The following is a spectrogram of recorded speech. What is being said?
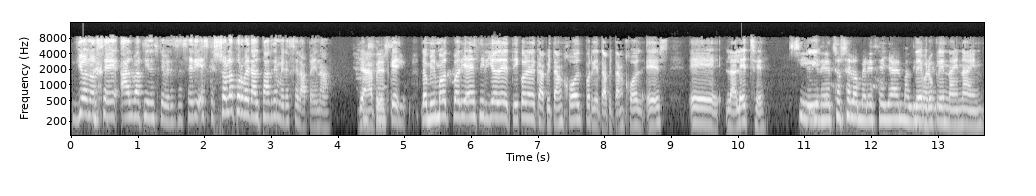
yo no sé, Alba, tienes que ver esa serie. Es que solo por ver al padre merece la pena. Ya, pero es que lo mismo podría decir yo de ti con el Capitán Holt, porque el Capitán Holt es eh, la leche Sí, Sí. y de hecho se lo merece ya el maldito. de él. Brooklyn Nine-Nine.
